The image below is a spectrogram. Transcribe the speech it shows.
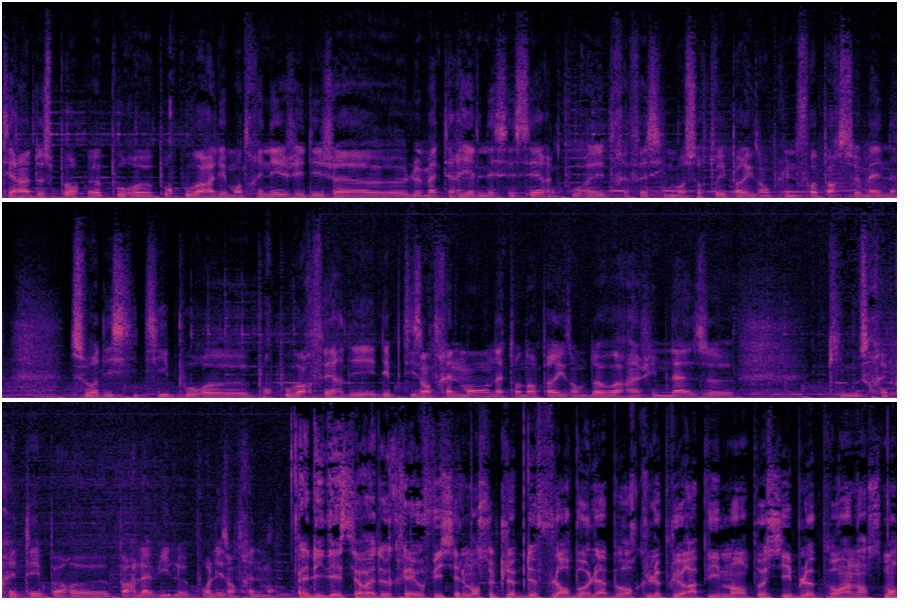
terrain de sport euh, pour, euh, pour pouvoir aller m'entraîner. J'ai déjà le matériel nécessaire. On pourrait très facilement se retrouver par exemple une fois par semaine sur des cities pour, pouvoir faire des petits entraînements en attendant par exemple d'avoir un gymnase qui nous serait prêté par, euh, par la ville pour les entraînements. L'idée serait de créer officiellement ce club de floorball à Bourg le plus rapidement possible pour un lancement,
